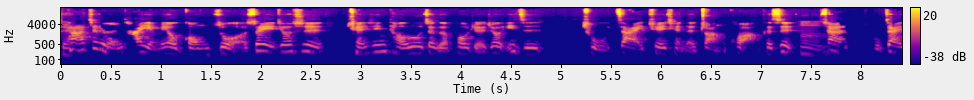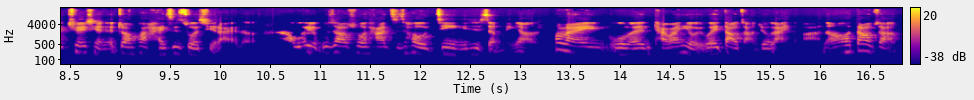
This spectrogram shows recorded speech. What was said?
他这个人他也没有工作，所以就是全心投入这个 project，就一直处在缺钱的状况。可是，嗯，虽然处在缺钱的状况，还是做起来了。那我也不知道说他之后经营是怎么样。后来我们台湾有一位道长就来了嘛，然后道长。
